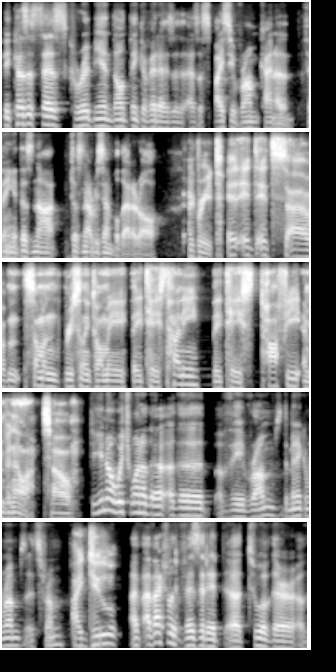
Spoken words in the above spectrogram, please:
Because it says Caribbean, don't think of it as a, as a spicy rum kind of thing. It does not does not resemble that at all. Agreed. It, it, it's um, someone recently told me they taste honey, they taste toffee and vanilla. So, do you know which one of the of the of the rums, Dominican rums, it's from? I do. I've I've actually visited uh, two of their uh,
